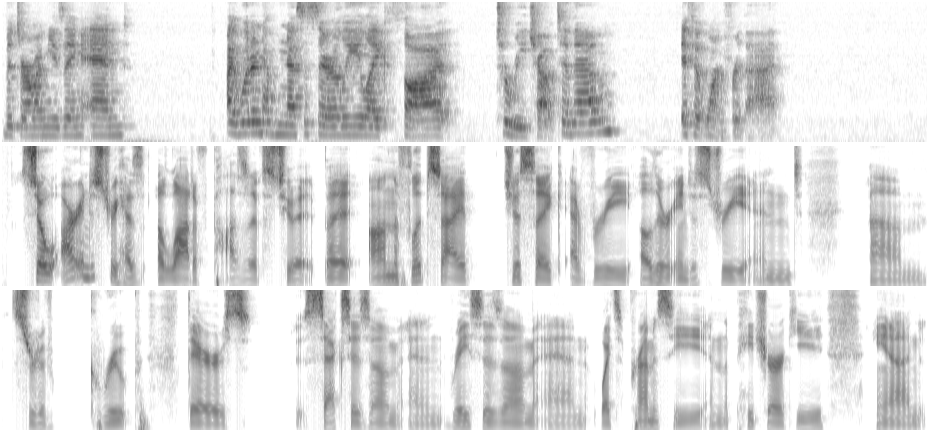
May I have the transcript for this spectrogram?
the term I'm using and I wouldn't have necessarily like thought to reach out to them if it weren't for that. So our industry has a lot of positives to it, but on the flip side, just like every other industry and um, sort of group, there's sexism and racism and white supremacy and the patriarchy and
